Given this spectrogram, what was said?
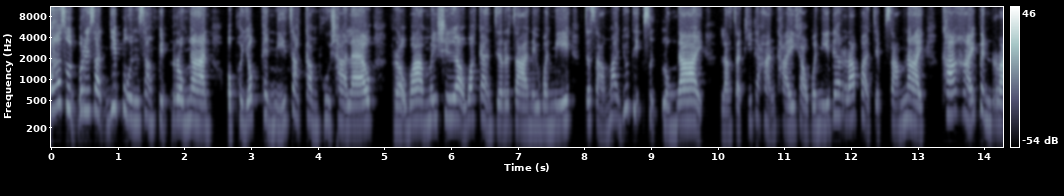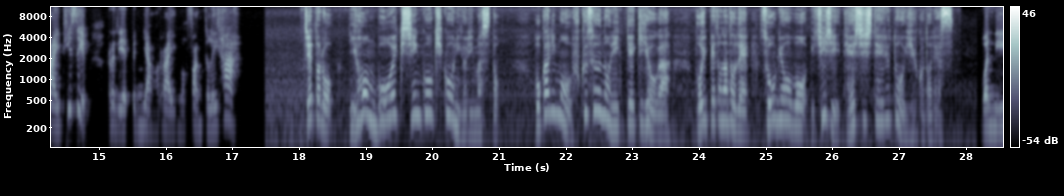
ล่าสุดบริษัทญี่ปุ่นสั่งปิดโรงงาน อพยพเพ่นหนีจากกัมพูชาแล้ว เพราะว่าไม่เชื่อว่าการเจรจาในวันนี้จะสามารถยุติศึกลงได้ หลังจากที่ทหารไทยค่ะวันนี้ได้รับบาดเจ็บซ้ำนายค้าหายเป็นรายที่ 10รายละเอียดเป็นอย่างไรมาฟังกันเลยค่ะ ジェトロ日本貿易振興機構によりますと他にも複数の日系企業がポイペトなどで操業を一時停止しているということです วันนี้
